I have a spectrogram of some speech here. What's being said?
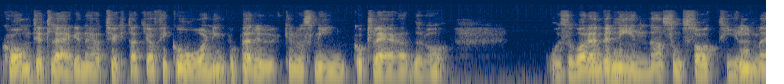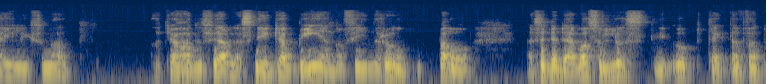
kom till ett läge när jag tyckte att jag fick ordning på peruker och smink och kläder och, och så var det en väninna som sa till mig liksom att, att jag hade så jävla snygga ben och fin rumpa. Och, alltså det där var så lustigt upptäckt för att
